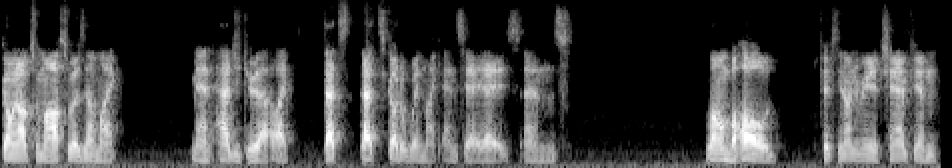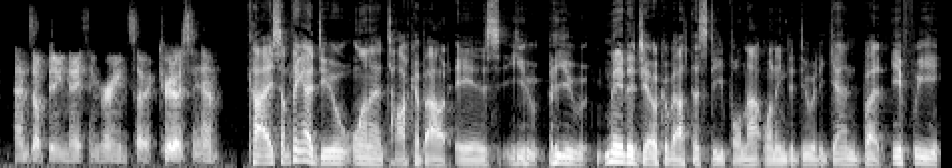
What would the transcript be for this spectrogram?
going up to him afterwards and I'm like, man, how'd you do that? Like that's that's got to win like NCAAs. And lo and behold, 1500 meter champion ends up being Nathan Green. So kudos to him. Ky, something I do want to talk about is you you made a joke about the steeple not wanting to do it again, but if we,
